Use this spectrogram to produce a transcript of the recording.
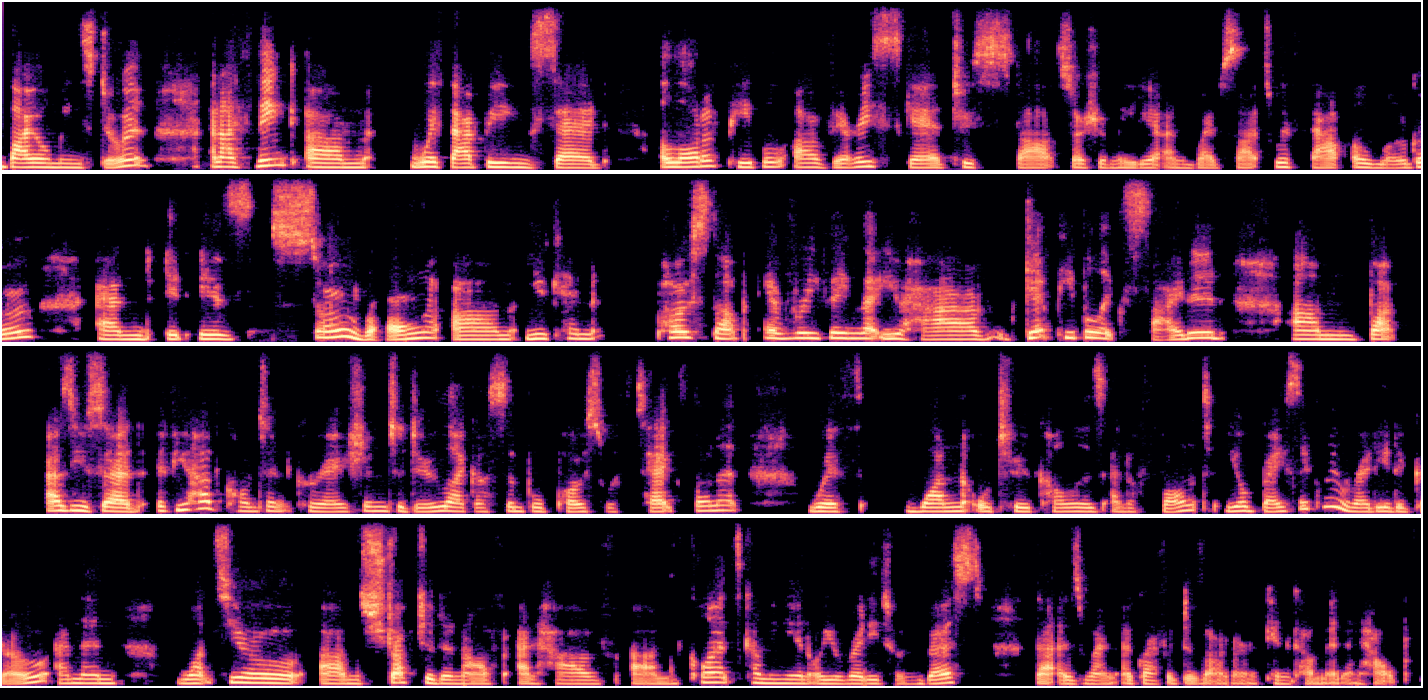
by all means do it. And i think um, with that being said a lot of people are very scared to start social media and websites without a logo and it is so wrong. Um, you can post up everything that you have get people excited um, but as you said, if you have content creation to do, like a simple post with text on it, with one or two colors and a font, you're basically ready to go. And then once you're um, structured enough and have um, clients coming in or you're ready to invest, that is when a graphic designer can come in and help.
